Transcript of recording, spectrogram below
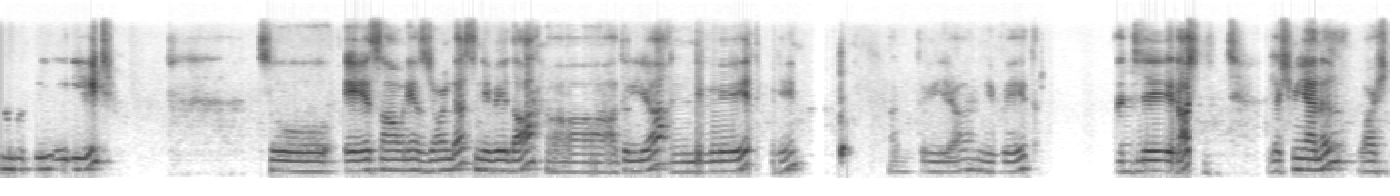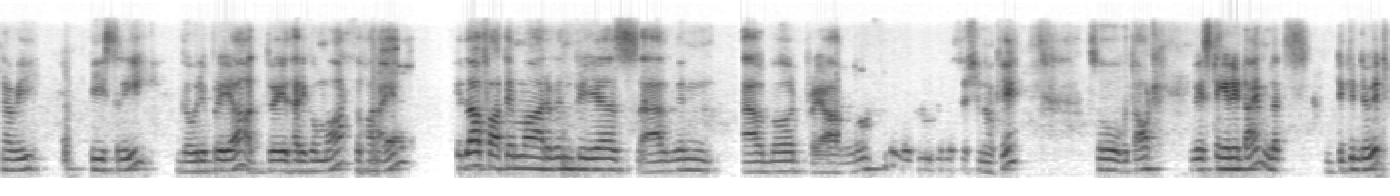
number 388. So AS Avani has joined us, Niveda, uh, Atulya, Nived again, Atulya, Nived, Ajay Raj, Lakshmi Anil, Vaishnavi, P3, Gauri Priya, Advait Harikumar, Suhanayan, Ida Fatima, Arvind PS, Alvin, Albert, Priya. Welcome to the session, okay? So without wasting any time, let's dig into it.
